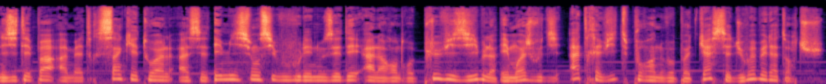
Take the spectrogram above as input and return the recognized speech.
N'hésitez pas à mettre 5 étoiles à cette émission si vous voulez nous aider à la rendre plus visible. Et moi, je vous dis à très vite pour un nouveau podcast du Web et la Tortue.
